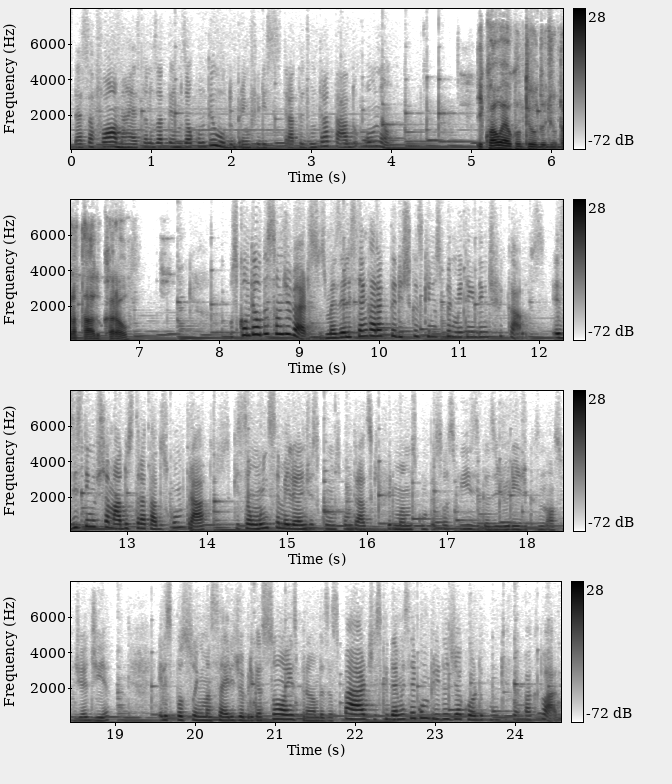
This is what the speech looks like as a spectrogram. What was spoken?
Dessa forma, resta-nos atermos ao conteúdo para inferir se trata de um tratado ou não. E qual é o conteúdo de um tratado, Carol? Os conteúdos são diversos, mas eles têm características que nos permitem identificá-los. Existem os chamados tratados contratos, que são muito semelhantes com os contratos que firmamos com pessoas físicas e jurídicas no nosso dia a dia. Eles possuem uma série de obrigações para ambas as partes que devem ser cumpridas de acordo com o que foi pactuado.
